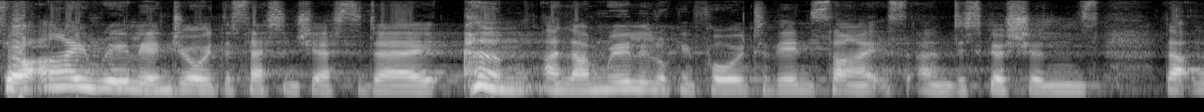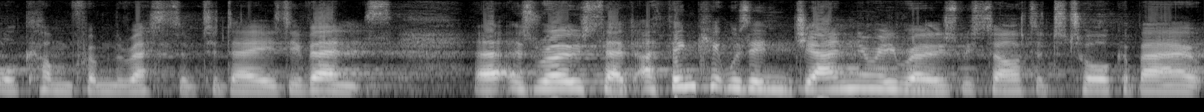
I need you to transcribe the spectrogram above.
So I really enjoyed the sessions yesterday and I'm really looking forward to the insights and discussions that will come from the rest of today's events. Uh, as Rose said, I think it was in January, Rose, we started to talk about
